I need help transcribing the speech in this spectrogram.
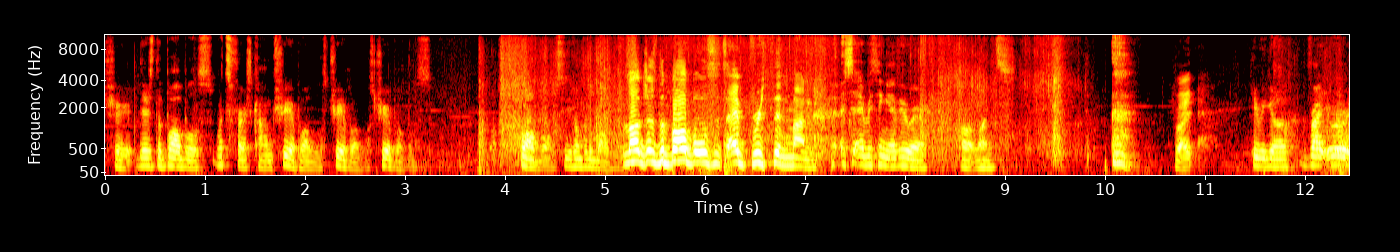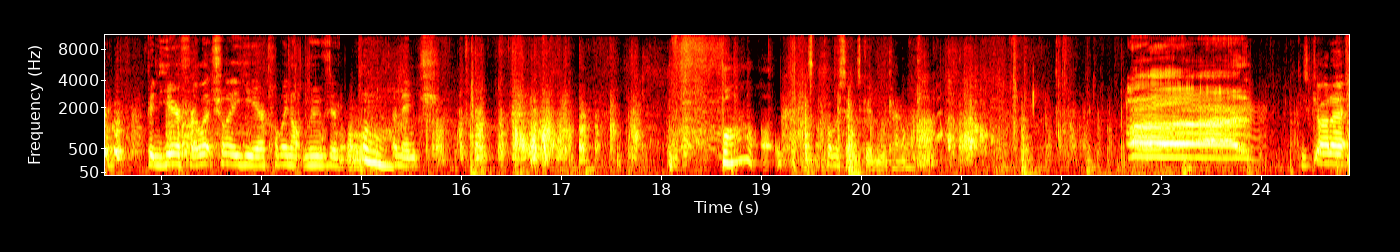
True. There's the baubles. What's first, Cam? Tree of baubles. Tree of baubles. Tree of baubles. Baubles. He's going for the baubles. Not just the bubbles, it's everything, man. It's everything everywhere all at once. Right. Here we go. Right, we've been here for literally a year, probably not moved an, an inch. Fuck. Probably sounds good in the camera. Uh, He's got it.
